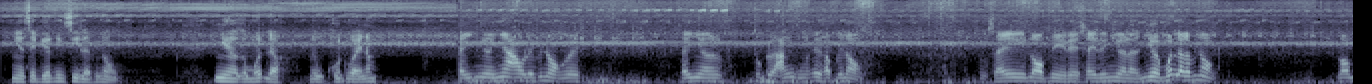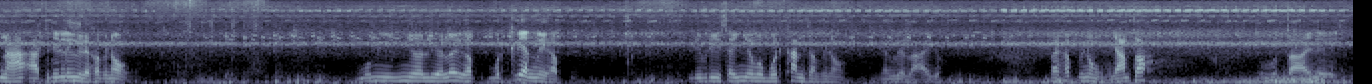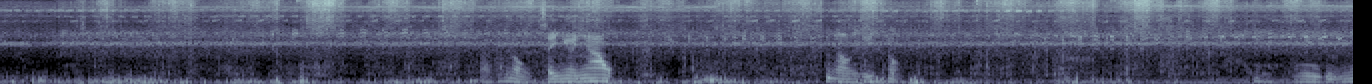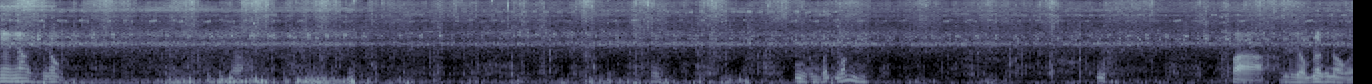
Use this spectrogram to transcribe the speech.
เงื่อใส่เดือนจริงๆแหละพี่น้องเงื่อก็หมดแล้วลืมขุดไว้น้ำใส่เงือยาวเลยพี่น้องเอ้ยใส่เงือทุกหลังเลยครับพี่น้อง ต้องใส่รอบนี้เลยใส่เหงื่อแล้วเงื่อมดแล้วครับพี่น้องรอบหนาอาจจะได้ลื้อเลยครับพี่น้องบ่มีเงื่อเหลือเลยครับหมดเกลี้ยงเลยครับดีบดีใส่เงื่อมาหมดขั้นซ้ำพี่น้องยังเหลือหลายอยู่ไปครับพี่น้องยามต่อโอ้ตายเลยไปครับพี่น้องใส่เงื่อเงาเงาอีกทีพี่น้อง อืมอันนี่เหงื่อย่างพี่น้องครับ nhiều mất lắm và lườm lên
